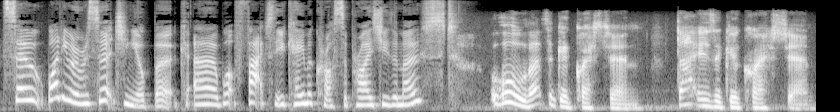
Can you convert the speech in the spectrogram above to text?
So, while you were researching your book, uh, what fact that you came across surprised you the most? Oh, that's a good question. That is a good question.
